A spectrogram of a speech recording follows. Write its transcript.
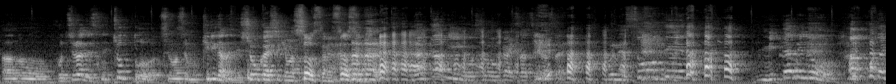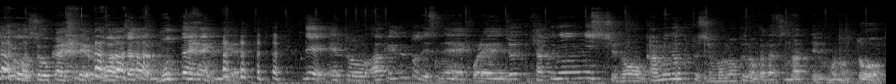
あのこちらですねちょっとすみませんもうキリがないんで紹介してきます。そうですねそうですね。中身を紹介させてください。これね想定見た目の箱だけを紹介して終わっちゃったらもったいないんで。で、えっと、開けるとですねこれ百人一首の上の句と下の句の形になっているものと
